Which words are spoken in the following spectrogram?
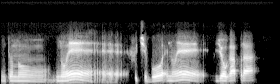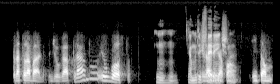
Então não, não é, é futebol, não é jogar para para trabalho. Jogar para eu gosto. Uhum. É muito diferente, né? Então,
